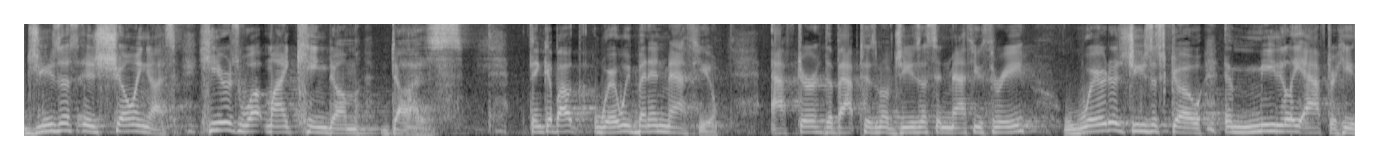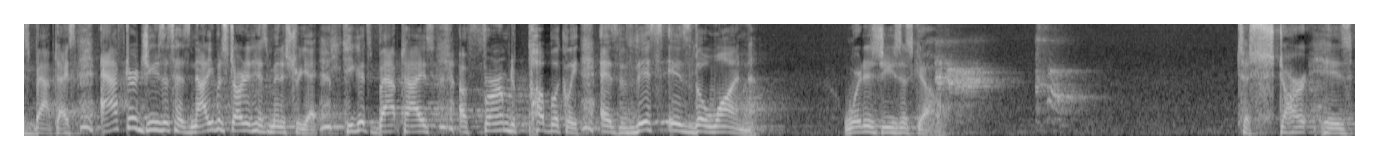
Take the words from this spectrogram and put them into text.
Jesus is showing us here's what my kingdom does. Think about where we've been in Matthew. After the baptism of Jesus in Matthew 3, where does Jesus go immediately after he's baptized? After Jesus has not even started his ministry yet, he gets baptized, affirmed publicly as this is the one. Where does Jesus go? To start his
